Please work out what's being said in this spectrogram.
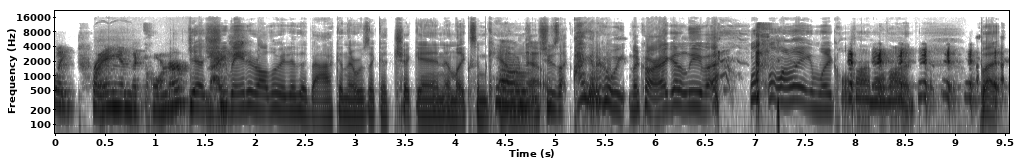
like praying in the corner. Yeah, she Nice. made it all the way to the back, and there was like a chicken and like some oh, candles, no. and she was like, "I gotta go eat in the car. I gotta leave." I'm like, "Hold on, hold on." But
